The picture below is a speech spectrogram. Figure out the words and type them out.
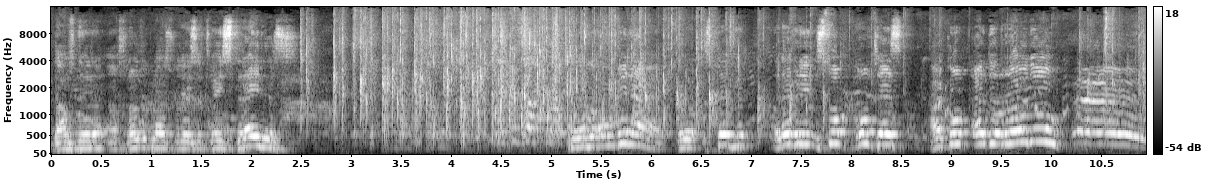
Dames en heren, een groot applaus voor deze twee strijders. We hebben een winnaar voor Stefan Reverie Stop Montes. Hij komt uit de rode. Hey.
